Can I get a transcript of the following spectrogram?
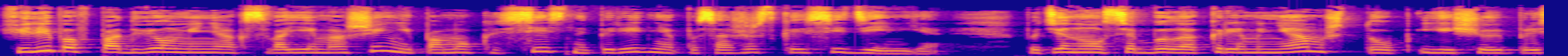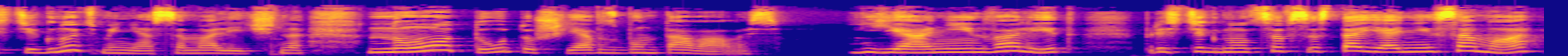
Филиппов подвел меня к своей машине и помог сесть на переднее пассажирское сиденье. Потянулся было к ремням, чтоб еще и пристегнуть меня самолично, но тут уж я взбунтовалась. «Я не инвалид, пристегнуться в состоянии сама»,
